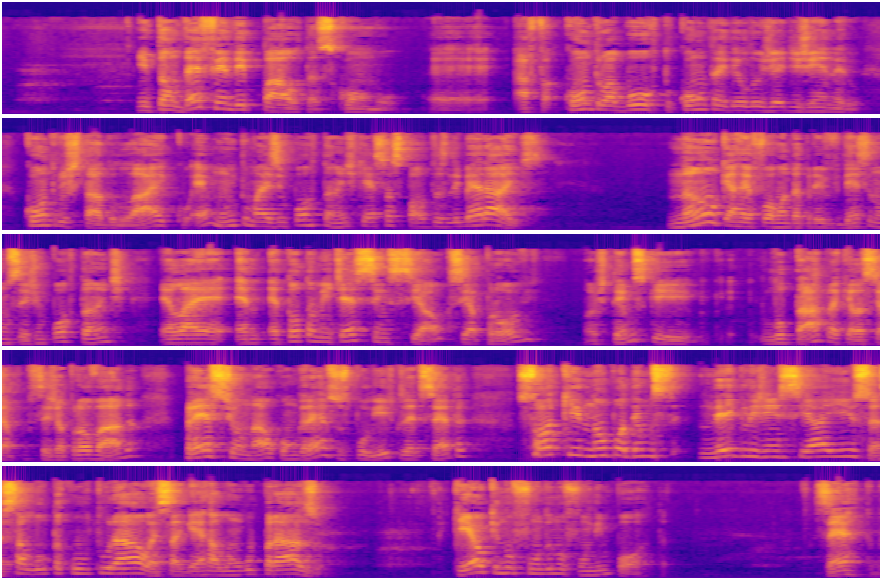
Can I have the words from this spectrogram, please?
Então, defender pautas como é, a, contra o aborto, contra a ideologia de gênero, contra o Estado laico, é muito mais importante que essas pautas liberais. Não que a reforma da Previdência não seja importante, ela é, é, é totalmente essencial que se aprove. Nós temos que lutar para que ela seja aprovada, pressionar o Congresso, os políticos, etc. Só que não podemos negligenciar isso, essa luta cultural, essa guerra a longo prazo, que é o que no fundo, no fundo importa. Certo?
